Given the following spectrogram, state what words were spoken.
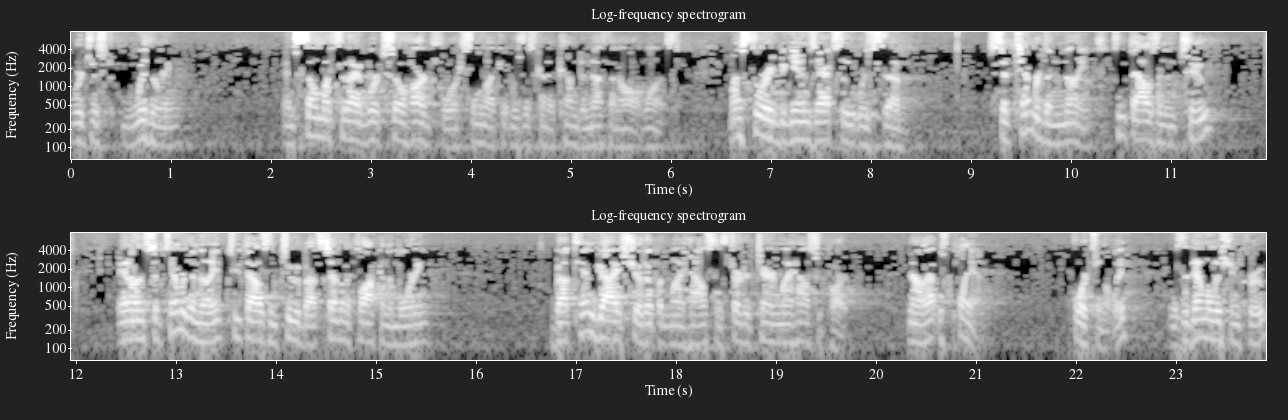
were just withering and so much that I had worked so hard for seemed like it was just going to come to nothing all at once. My story begins actually, it was uh, September the 9th, 2002. And on September the 9th, 2002, about 7 o'clock in the morning, about 10 guys showed up at my house and started tearing my house apart. Now, that was planned, fortunately. It was a demolition crew.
